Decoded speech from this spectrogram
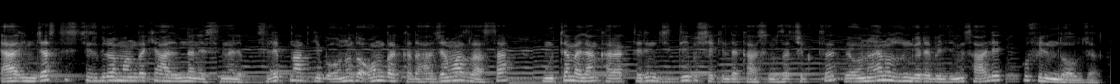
Eğer Injustice çizgi romandaki halinden esinlenip Slipknot gibi onu da 10 dakikada harcamazlarsa muhtemelen karakterin ciddi bir şekilde karşımıza çıktı ve onu en uzun görebildiğimiz hali bu filmde olacak.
